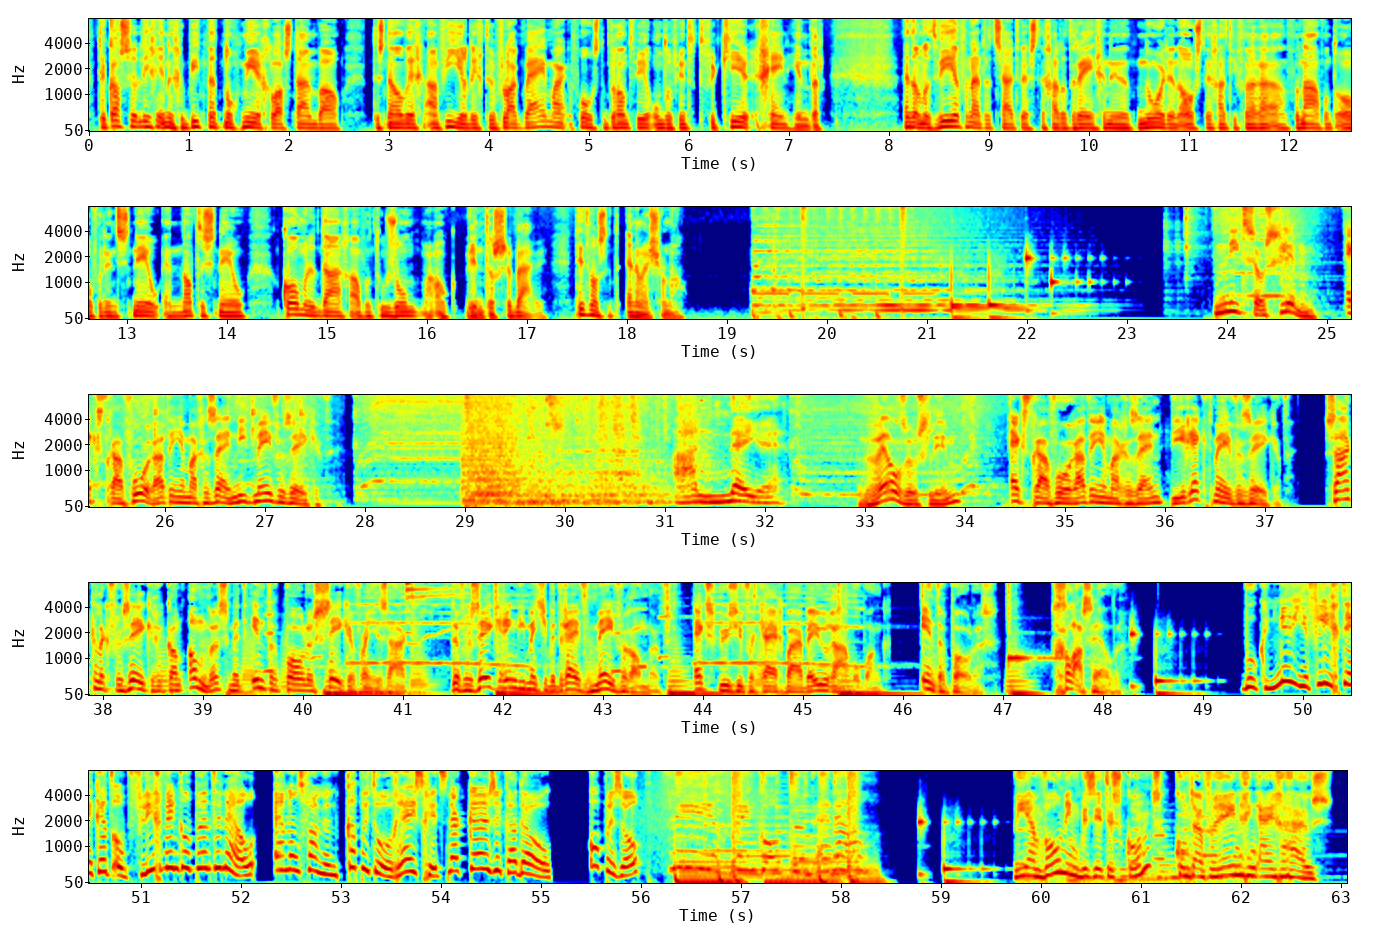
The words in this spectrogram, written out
De kassen liggen in een gebied met nog meer glastuinbouw. De snelweg A4 ligt er vlakbij, maar volgens de brandweer ondervindt het verkeer geen hinder. En dan het weer. Vanuit het zuidwesten gaat het regen. In het noorden en oosten gaat hij vanavond over in sneeuw en natte sneeuw. Komende dagen af en toe zon, maar ook winterse buien. Dit was het NOS Journaal. Niet zo slim. Extra voorraad in je magazijn niet mee verzekerd. Ah, nee hè. Wel zo slim. Extra voorraad in je magazijn direct mee verzekerd. Zakelijk verzekeren kan anders met Interpolis zeker van je zaak. De verzekering die met je bedrijf mee verandert. Exclusief verkrijgbaar bij uw Rabobank. Interpolis. Glashelder. Boek nu je vliegticket op vliegwinkel.nl en ontvang een kapitaal reisgids naar keuze cadeau. Op is op vliegwinkel.nl Wie aan woningbezitters komt, komt aan Vereniging Eigen Huis.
